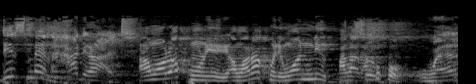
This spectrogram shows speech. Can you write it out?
These men had a right. àwọn arákùnrin àwọn arákùnrin wọn ní ìpalára So, púpọ̀ well,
